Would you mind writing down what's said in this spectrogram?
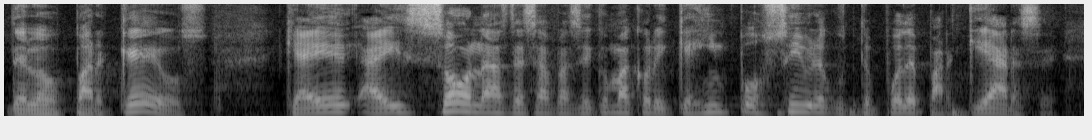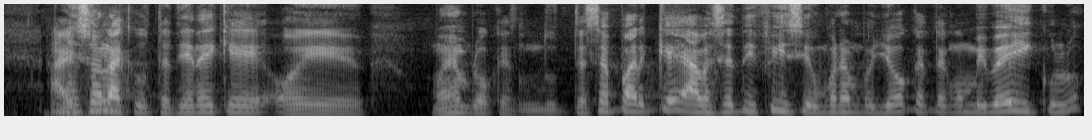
de los parqueos, que hay, hay zonas de San Francisco de Macorís que es imposible que usted puede parquearse. Hay zonas que usted tiene que, eh, por ejemplo, que usted se parquea, a veces es difícil, por ejemplo, yo que tengo mi vehículo,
